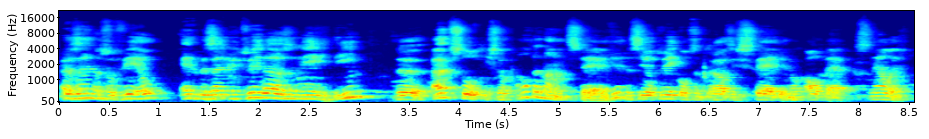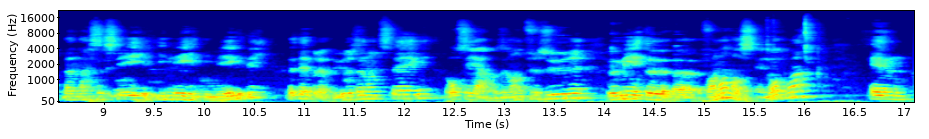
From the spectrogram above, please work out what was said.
Er zijn er zoveel en we zijn nu 2019 de uitstoot is nog altijd aan het stijgen. De CO2-concentraties stijgen nog altijd sneller dan dat ze stegen in 1990. De temperaturen zijn aan het stijgen, de oceanen zijn aan het verzuren. We meten uh, van alles en nog wat. En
